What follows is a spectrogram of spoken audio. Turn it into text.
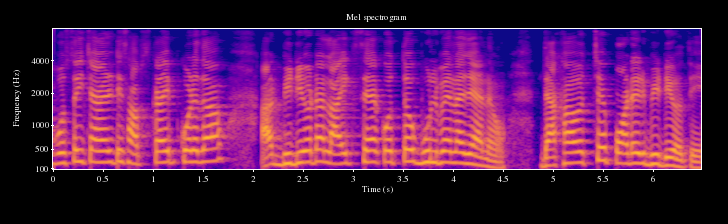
অবশ্যই চ্যানেলটি সাবস্ক্রাইব করে দাও। আর ভিডিওটা লাইক শেয়ার করতেও ভুলবে না যেন। দেখা হচ্ছে পরের ভিডিওতে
